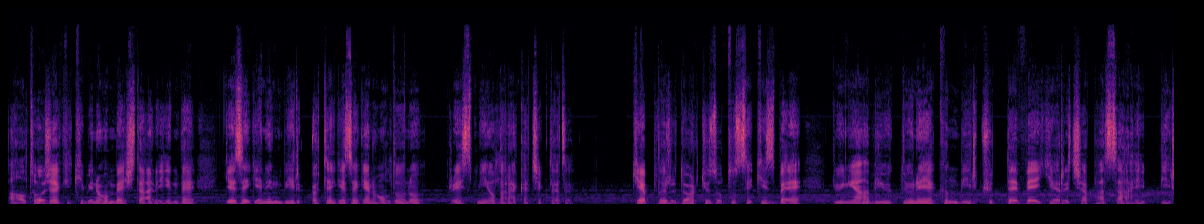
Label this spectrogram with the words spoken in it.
6 Ocak 2015 tarihinde gezegenin bir öte gezegen olduğunu resmi olarak açıkladı. Kepler 438b, dünya büyüklüğüne yakın bir kütle ve yarıçapa sahip bir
